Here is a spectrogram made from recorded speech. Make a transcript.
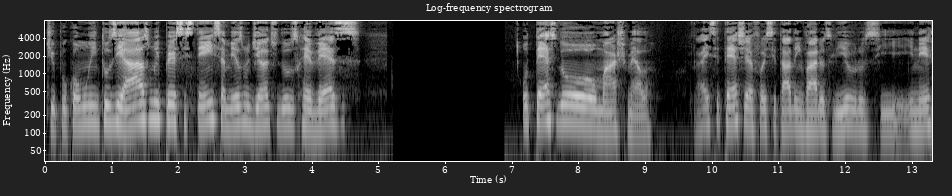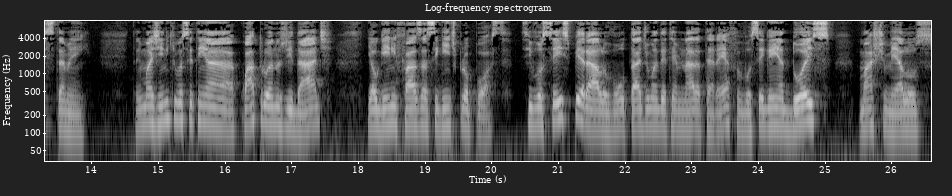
tipo como entusiasmo e persistência mesmo diante dos reveses. O teste do marshmallow. Esse teste já foi citado em vários livros e, e nesse também. Então imagine que você tenha 4 anos de idade e alguém lhe faz a seguinte proposta. Se você esperá-lo voltar de uma determinada tarefa, você ganha dois marshmallows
